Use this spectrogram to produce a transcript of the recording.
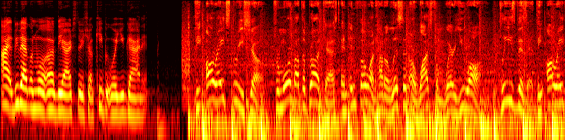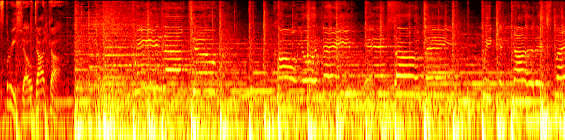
All right, be back with more of The RH3 Show. Keep it where you got it. The RH3 Show. For more about the broadcast and info on how to listen or watch from where you are, please visit therh3show.com explain.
